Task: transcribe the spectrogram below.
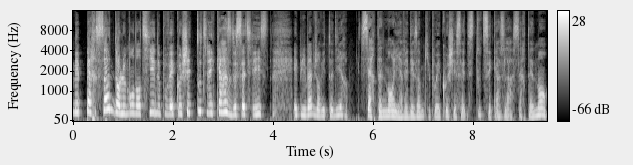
Mais personne dans le monde entier ne pouvait cocher toutes les cases de cette liste. Et puis même, j'ai envie de te dire, Certainement, il y avait des hommes qui pouvaient cocher toutes ces cases-là, certainement.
